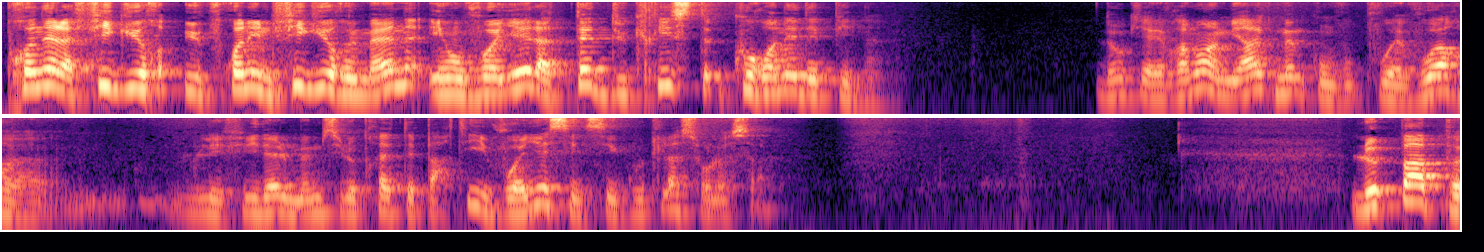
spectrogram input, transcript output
prenait, la figure, prenait une figure humaine et on voyait la tête du Christ couronnée d'épines. Donc il y avait vraiment un miracle, même qu'on pouvait voir, euh, les fidèles, même si le prêtre était parti, ils voyaient ces gouttes-là sur le sol. Le pape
